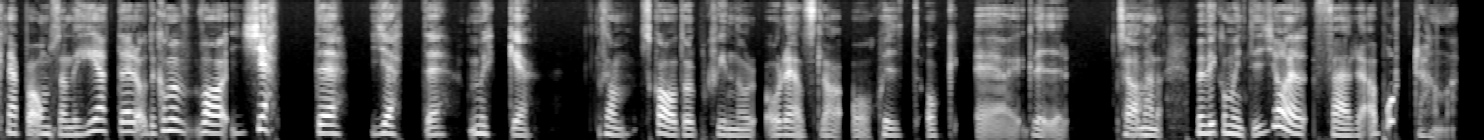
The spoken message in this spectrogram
knäppa omständigheter och det kommer vara jätte, jätte mycket liksom, skador på kvinnor och rädsla och skit och eh, grejer som Ja. kommer hända. Men vi kommer inte göra färre aborter, Hanna.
